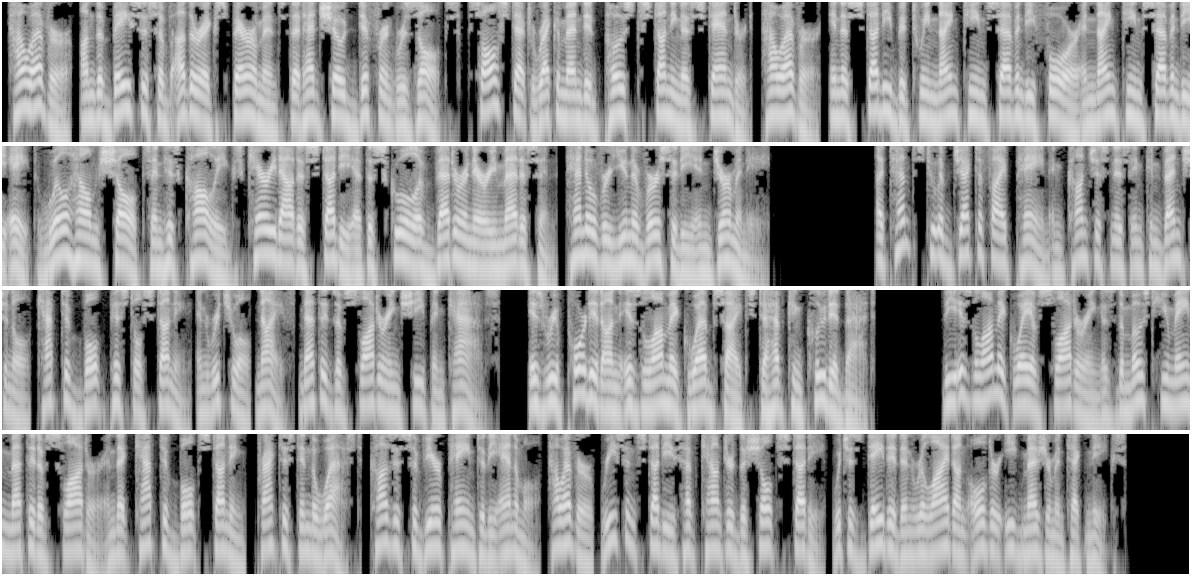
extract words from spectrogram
However, on the basis of other experiments that had showed different results, Sahlstedt recommended post-stunning as standard. However, in a study between 1974 and 1978 Wilhelm Schulze and his colleagues carried out a study at the School of Veterinary Medicine, Hanover University in Germany. Attempts to objectify pain and consciousness in conventional captive bolt pistol stunning and ritual knife methods of slaughtering sheep and calves is reported on Islamic websites to have concluded that The Islamic way of slaughtering is the most humane method of slaughter and that captive bolt stunning, practiced in the West, causes severe pain to the animal. However, recent studies have countered the Schulze study, which is dated and relied on older EEG measurement techniques.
